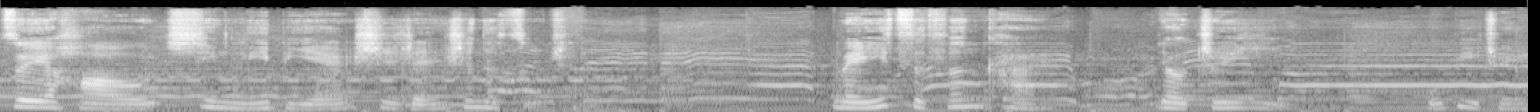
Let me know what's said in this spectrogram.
最好信离别是人生的组成。每一次分开，要追忆，不必追人。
